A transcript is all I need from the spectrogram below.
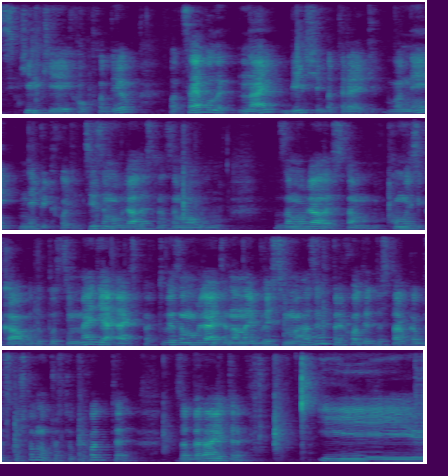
скільки я їх обходив, оце були найбільші батарейки. Вони не підходять. Ці замовлялись на замовлення. Замовлялись там, кому цікаво, допустимо, Expert. Ви замовляєте на найближчий магазин, приходить доставка безкоштовно, просто приходите, забираєте і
